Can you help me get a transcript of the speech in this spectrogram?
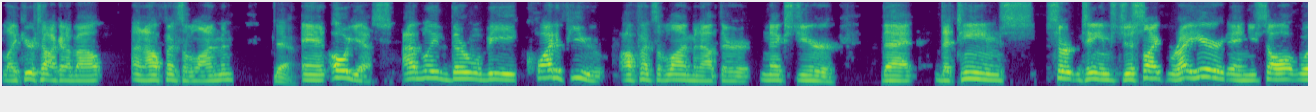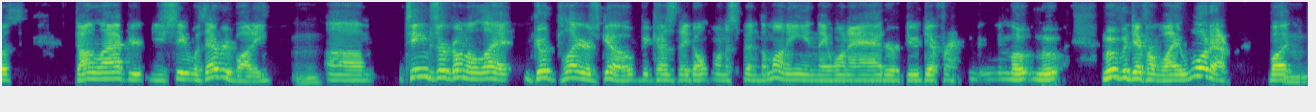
like you're talking about an offensive lineman. Yeah. And oh yes, I believe there will be quite a few offensive linemen out there next year that the teams, certain teams, just like right here, and you saw it with Dunlap, you, you see it with everybody. Mm-hmm. Um, teams are going to let good players go because they don't want to spend the money and they want to add or do different, move, move, move a different way, whatever. But mm-hmm.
